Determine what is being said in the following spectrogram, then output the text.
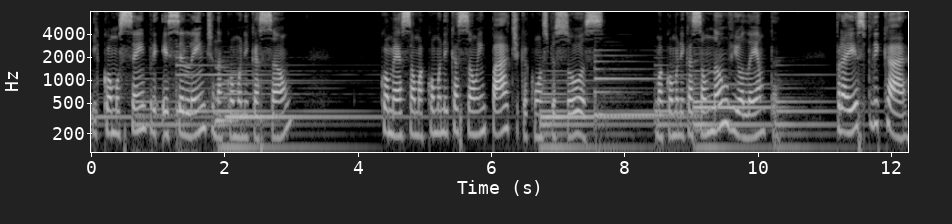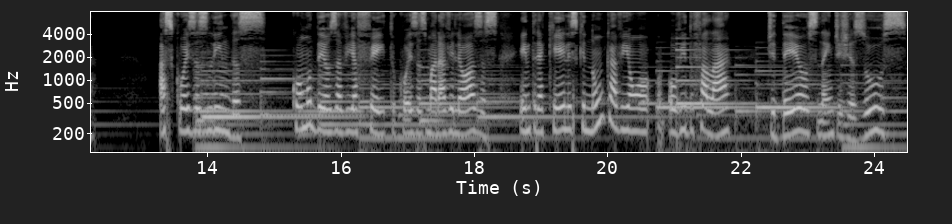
e, como sempre, excelente na comunicação, começa uma comunicação empática com as pessoas, uma comunicação não violenta, para explicar as coisas lindas, como Deus havia feito coisas maravilhosas entre aqueles que nunca haviam ouvido falar de Deus, nem de Jesus,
